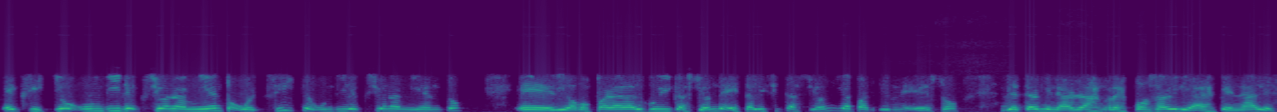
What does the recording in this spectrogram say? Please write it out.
existió un direccionamiento o existe un direccionamiento, eh, digamos, para la adjudicación de esta licitación y a partir de eso determinar las responsabilidades penales.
